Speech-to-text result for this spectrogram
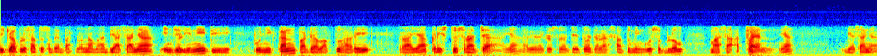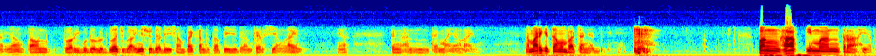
31 sampai 46. Nah, biasanya Injil ini dibunyikan pada waktu hari Raya Kristus Raja, ya. Hari Raya Kristus Raja itu adalah satu minggu sebelum masa Advent, ya biasanya yang tahun 2022 juga ini sudah disampaikan tetapi dengan versi yang lain ya dengan tema yang lain. Nah, mari kita membacanya begini. penghakiman terakhir.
